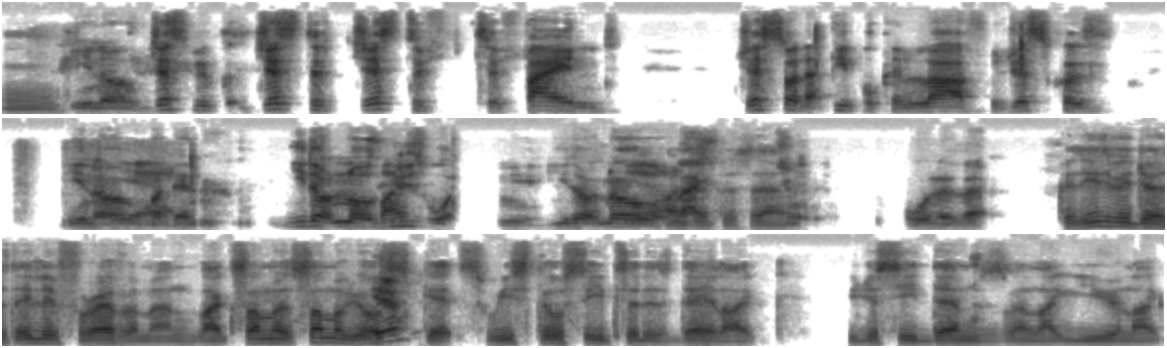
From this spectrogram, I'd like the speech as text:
Mm. You know, just because, just to just to to find, just so that people can laugh, or just because, you know. Yeah. But then you don't know who's watching you. You don't know Yeah. like Hundred percent. all of that. Because these videos they live forever, man. Like some of some of your Yeah. skits we still see to this day. Like you just see them and like you and like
